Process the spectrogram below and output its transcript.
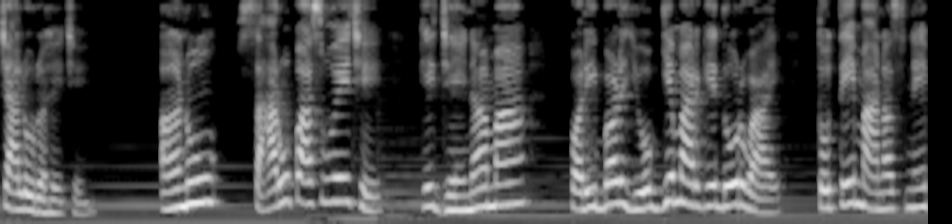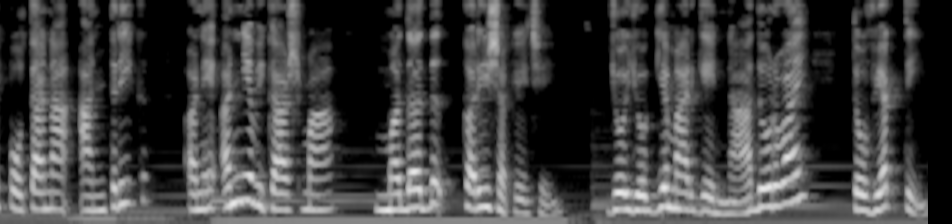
ચાલુ રહે છે. આનું સારું પાસું એ છે કે જેનામાં પરિબળ યોગ્ય માર્ગે દોરવાય તો તે માણસને પોતાના આંતરિક અને અન્ય વિકાસમાં મદદ કરી શકે છે. જો યોગ્ય માર્ગે ના દોરવાય તો વ્યક્તિ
